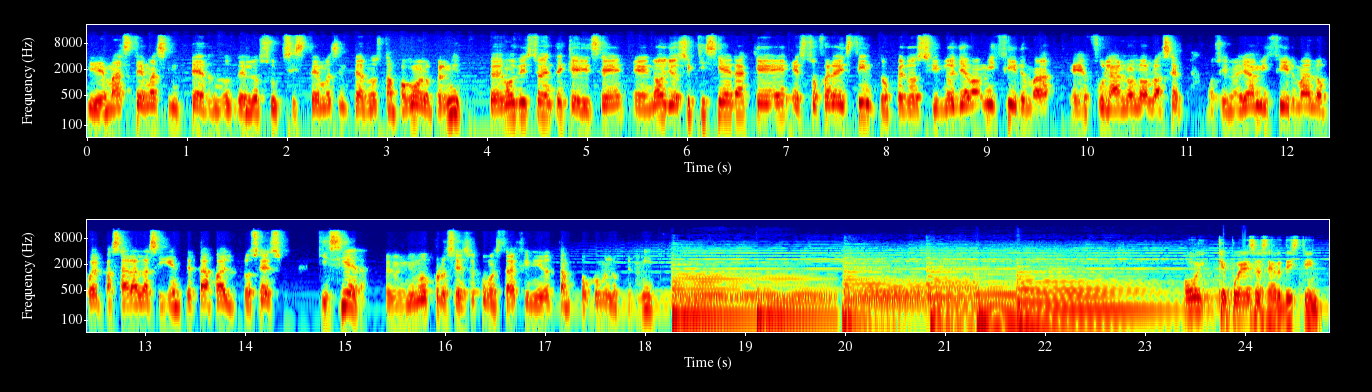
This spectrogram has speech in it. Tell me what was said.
demás temas internos de los subsistemas internos tampoco me lo permiten. Pero hemos visto gente que dice, eh, no, yo sí quisiera que esto fuera distinto, pero si no lleva mi firma, eh, fulano no lo acepta. O si no lleva mi firma, no puede pasar a la siguiente etapa del proceso. Quisiera, pero el mismo proceso como está definido tampoco me lo permite. Hoy, ¿qué puedes hacer distinto?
